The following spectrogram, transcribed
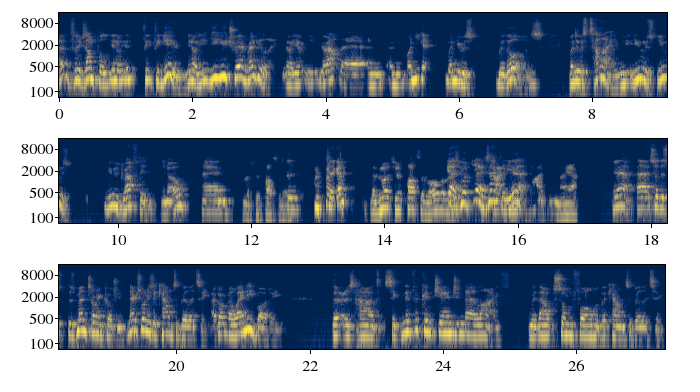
uh, for example, you know, for, for you, you know, you, you train regularly. You know, you're, you're out there, and, and when you get when you was with us, when there was time, you, you was you was you was grafting. You know, um, as much as possible. as much as possible. Yeah, as much, yeah, exactly. Yeah. Yeah. Yeah. Uh, so there's there's mentoring coaching. Next one is accountability. I don't know anybody that has had significant change in their life without some form of accountability.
